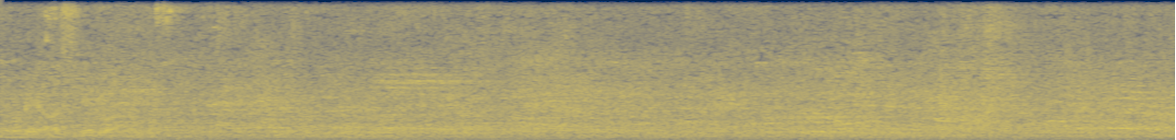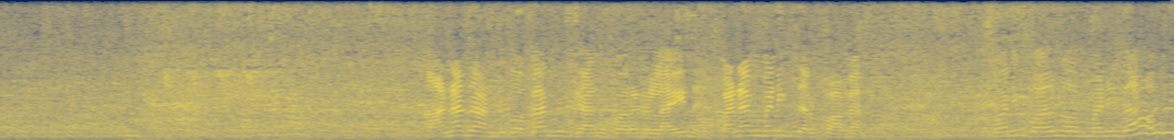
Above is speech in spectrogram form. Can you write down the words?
உன்னுடைய ஆசீர்வாதம். அன்னதாண்டுக்கு உட்காந்துருக்காங்க பாருங்க லைனு பன்னெண்டு மணிக்கு திறப்பாங்க. மணி பதினோரு மணி தான் ஆகுது.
